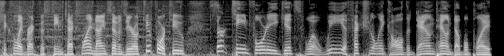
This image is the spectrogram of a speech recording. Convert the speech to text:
Chick fil A breakfast team text line 970 242 1340 gets what we affectionately call the downtown double play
